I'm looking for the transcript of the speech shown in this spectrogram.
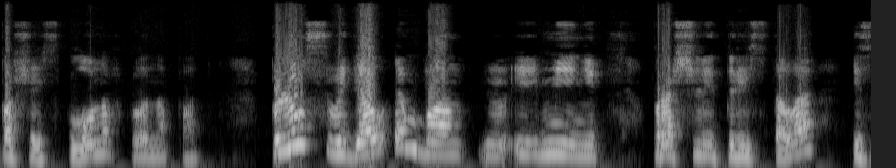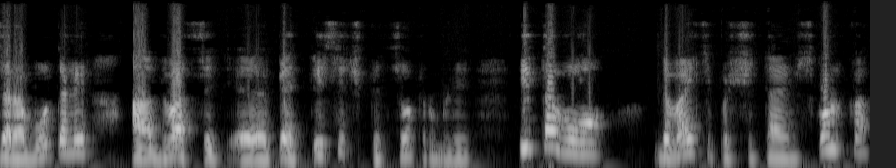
по 6 склонов клонопад. Плюс в Идеал М-банк и мини прошли три стола и заработали 25 500 рублей. Итого, давайте посчитаем, сколько?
